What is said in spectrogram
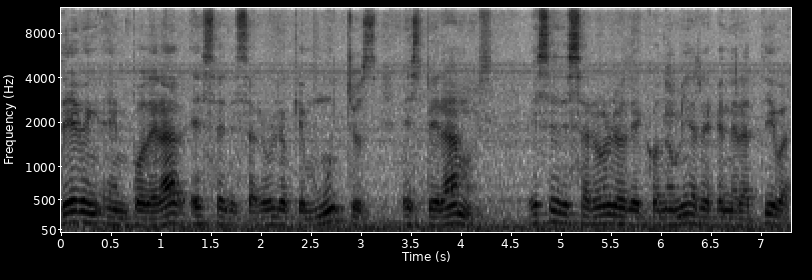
deben empoderar ese desarrollo que muchos esperamos, ese desarrollo de economía regenerativa,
